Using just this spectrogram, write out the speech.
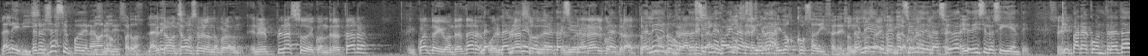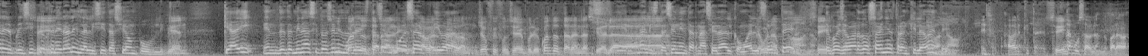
La ley dice. Pero ya se pueden no, hacer no, esos. perdón. La ley Estamos, dice- estamos hablando, perdón, en el plazo de contratar, ¿en cuánto hay que contratar? La- ¿O el la plazo de, que durará el la- contrato? la ley de No, no. contrataciones de la ciudad. Hay dos cosas diferentes. La ley de contrataciones de la ciudad te dice lo siguiente, Sí. que para contratar el principio Sí. general es la licitación pública. Bien. Que hay en determinadas ¿Y situaciones donde la licitación puede ser ver, privada. Perdón, yo fui funcionario público. ¿Cuánto tarda en la ciudad Y la... en una licitación internacional como el Alguna- subte, no, no. te Sí. puede llevar dos años tranquilamente. No, no. Eso- a ver, ¿qué, está- ¿Sí? qué estamos hablando? Para,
